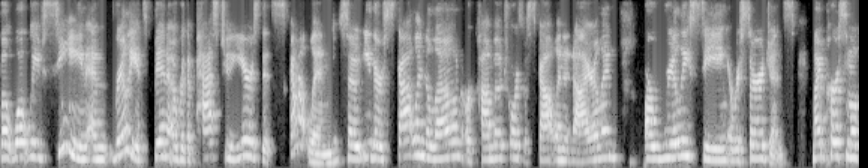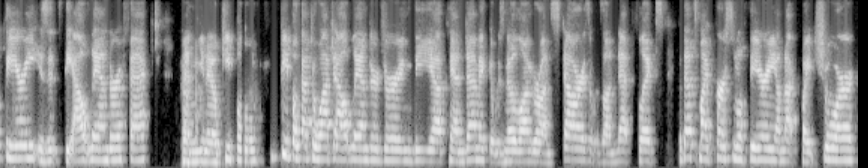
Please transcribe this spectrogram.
But what we've seen, and really it's been over the past two years, that Scotland, so either Scotland alone or combo tours with Scotland and Ireland, are really seeing a resurgence. My personal theory is it's the Outlander effect and you know, people people got to watch Outlander during the uh, pandemic. It was no longer on Starz it was on Netflix. But that's my personal theory. I'm not quite sure.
